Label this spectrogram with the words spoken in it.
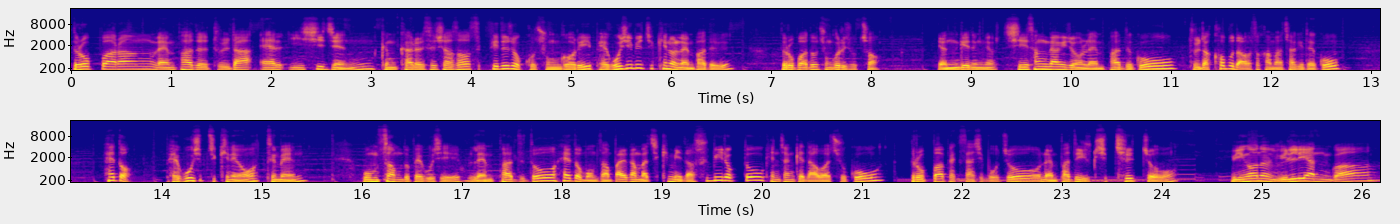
드록바랑 램파드 둘 다 L2 시즌 금카를 쓰셔서 스피드 좋고 중거리 150이 찍히는 램파드 드록바도 중거리 좋죠. 연계 능력치 상당히 좋은 램파드고 둘 다 커브 나와서 가마차기 되고 헤더 150 찍히네요 드맨. 몸싸움도 150 램파드도 헤더 몸싸움 빨간맛 찍힙니다. 수비력도 괜찮게 나와주고 드롭바 145조 램파드 67조. 윙어는 윌리안과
